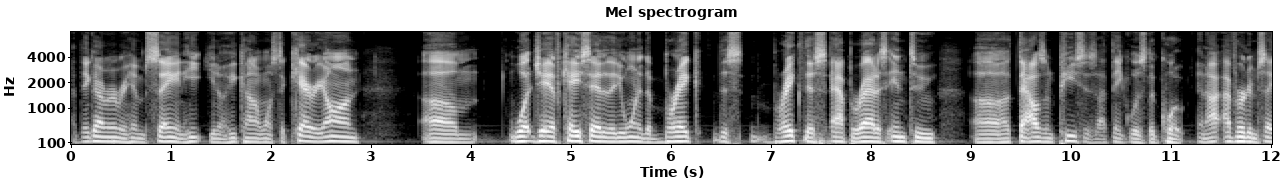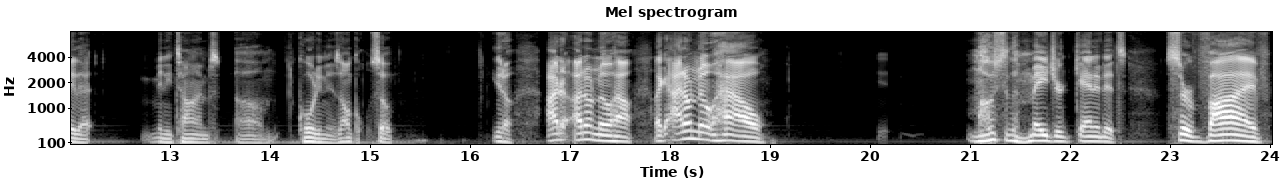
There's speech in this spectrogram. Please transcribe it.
I think I remember him saying he, you know, he kind of wants to carry on um, what JFK said that he wanted to break this break this apparatus into uh, a thousand pieces. I think was the quote, and I, have heard him say that many times, um, quoting his uncle. So you know, I, I don't know how, like, I don't know how most of the major candidates survive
